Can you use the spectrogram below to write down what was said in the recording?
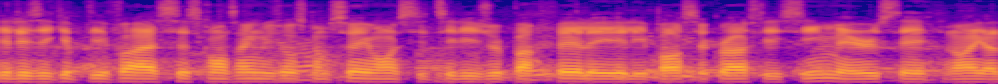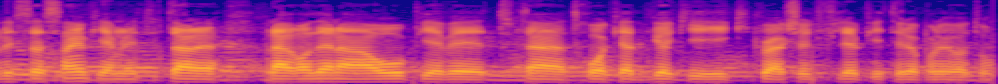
il y a des équipes, des fois, à 6 contre 5, des choses comme ça, ils vont essayer les jeux parfaits, les, les passes across, les seams, mais eux, c'est, regardez ça simple, ils amenaient tout le temps la, rondelle en haut, puis il y avait tout le temps 3-4 gars qui, qui crashaient le puis ils étaient là pour les retours.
